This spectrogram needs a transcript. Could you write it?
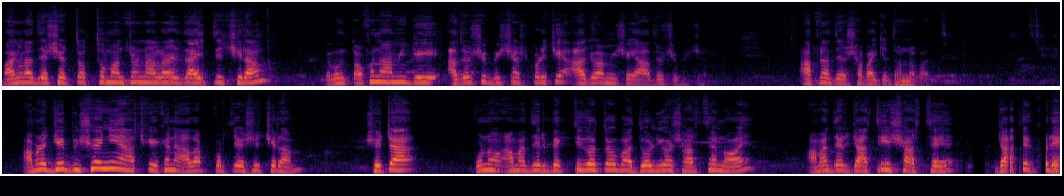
বাংলাদেশের তথ্য মন্ত্রণালয়ের দায়িত্বে ছিলাম এবং তখনও আমি যে আদর্শে বিশ্বাস করেছি, আজও আমি সেই আদর্শে বিশ্বাস আপনাদের সবাইকে ধন্যবাদ। আমরা যে বিষয় নিয়ে আজকে এখানে আলাপ করতে এসেছিলাম, সেটা কোনো আমাদের ব্যক্তিগত বা দলীয় স্বার্থে নয়, আমাদের জাতির স্বার্থে, যাতে করে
